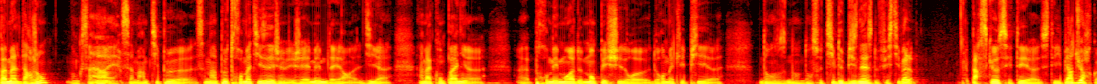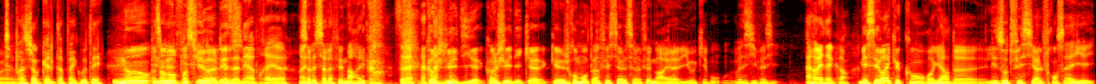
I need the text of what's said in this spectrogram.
pas mal d'argent. Donc ça Ah m'a ouais. un petit peu ça m'a un peu traumatisé. J'avais même d'ailleurs dit à, à ma compagne euh, euh, promets-moi de m'empêcher de, re- de remettre les pieds euh, dans, dans, dans ce type de business de festival. Parce que c'était c'était hyper dur quoi. J'ai l'impression qu'elle t'a pas écouté. Non, Puisque- non, non, enfin, euh, des années après. euh, ouais. ça, l'a- ça fait marrer quand je lui ai dit quand je lui ai dit que, que je remonte un festival, ça l'a fait marrer. Elle a dit ok bon, vas-y, vas-y. Ah ouais, d'accord. Mais c'est vrai que quand on regarde euh, les autres festivals français, il,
